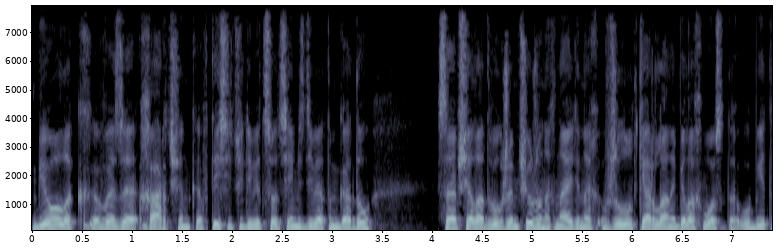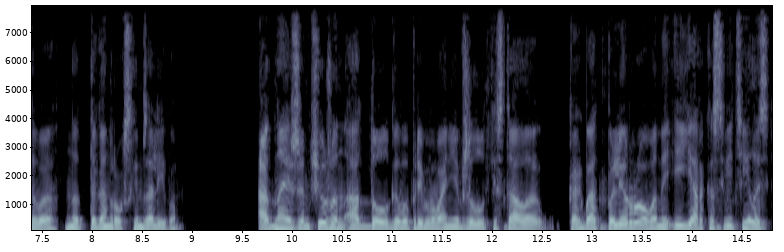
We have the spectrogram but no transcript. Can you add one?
Биолог В.З. Харченко в 1979 году сообщал о двух жемчужинах, найденных в желудке орлана белохвоста, убитого над Таганрогским заливом. Одна из жемчужин от долгого пребывания в желудке стала как бы отполированной и ярко светилась,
